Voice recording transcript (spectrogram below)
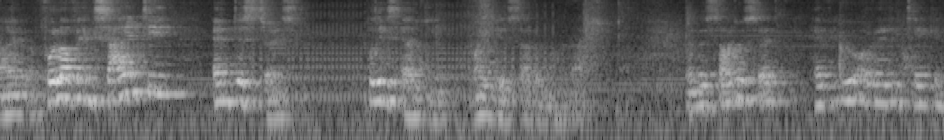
I'm full of anxiety and distress. Please help me, my dear Sadhu Maharaj. And the Sadhu said, Have you already taken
